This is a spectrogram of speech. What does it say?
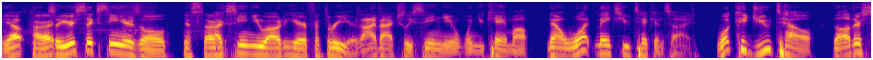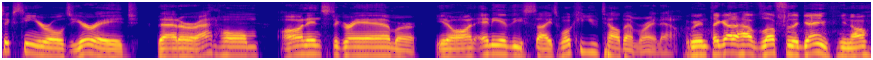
Yep. All right. So you're 16 years old. Yes, sir. I've seen you out here for three years. I've actually seen you when you came up. Now, what makes you tick inside? What could you tell the other 16 year olds your age that are at home on Instagram or, you know, on any of these sites? What can you tell them right now? I mean, they got to have love for the game, you know?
